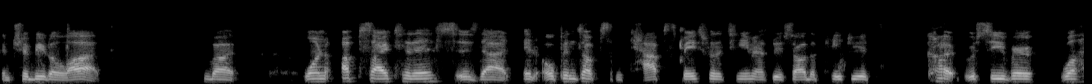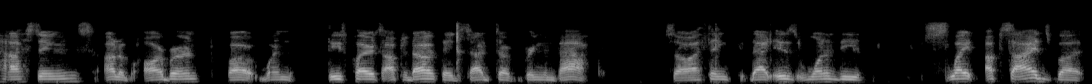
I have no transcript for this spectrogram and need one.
contribute a lot. But one upside to this is that it opens up some cap space for the team, as we saw the Patriots cut receiver Will Hastings out of Auburn. But when these players opted out, they decided to bring them back. So I think that is one of the slight upsides, but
